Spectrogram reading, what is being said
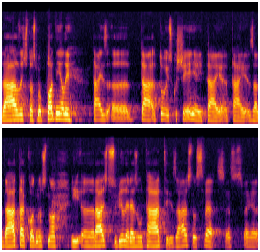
različito smo podnijeli taj, e, ta, to iskušenje i taj, taj zadatak, odnosno i različiti su bili rezultati, zavisno sve, sve sve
